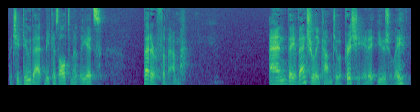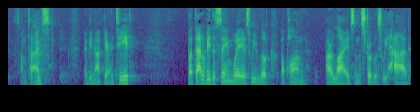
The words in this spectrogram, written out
but you do that because ultimately it's better for them. And they eventually come to appreciate it, usually, sometimes, maybe not guaranteed. But that'll be the same way as we look upon our lives and the struggles we had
